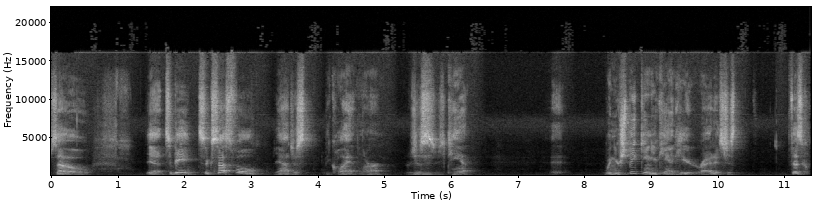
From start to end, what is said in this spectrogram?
So, yeah, to be successful, yeah, just be quiet and learn. There's just Mm-hmm. you can't. When you're speaking, you can't hear, right? It's just physical.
